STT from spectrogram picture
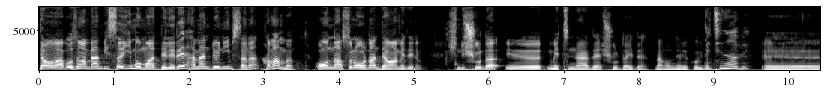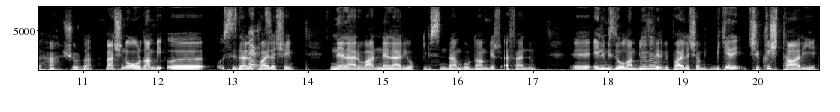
tamam abi o zaman ben bir sayayım o maddeleri hemen döneyim sana tamam mı? Ondan sonra oradan devam edelim. Şimdi şurada e, Metin nerede? Şuradaydı. Ben onu nereye koydum? Metin abi. E, hah şurada. Ben şimdi oradan bir e, sizlerle Evet. paylaşayım. Neler var neler yok gibisinden buradan bir efendim e, elimizde olan bilgileri bir paylaşalım. Bir kere çıkış tarihi.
